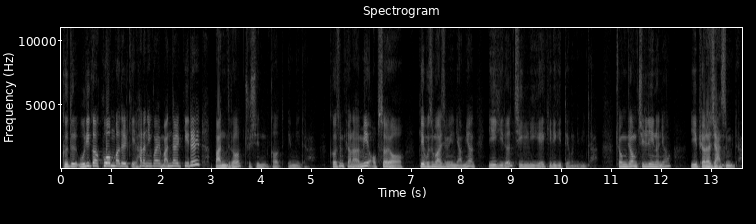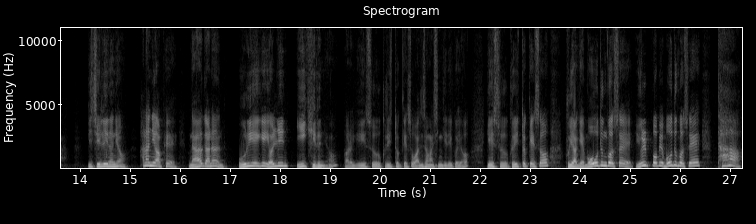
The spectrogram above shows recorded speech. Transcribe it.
그들 우리가 구원받을 길 하나님과의 만날 길을 만들어 주신 것입니다. 그것은 변함이 없어요. 그게 무슨 말씀이냐면 이 길은 진리의 길이기 때문입니다. 종종 진리는요, 이 변하지 않습니다. 이 진리는요, 하나님 앞에 나아가는 우리에게 열린 이 길은요, 바로 예수 그리스도께서 완성하신 길이고요. 예수 그리스도께서 구약의 모든 것에, 율법의 모든 것에 다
